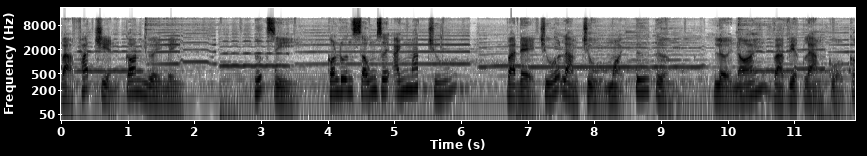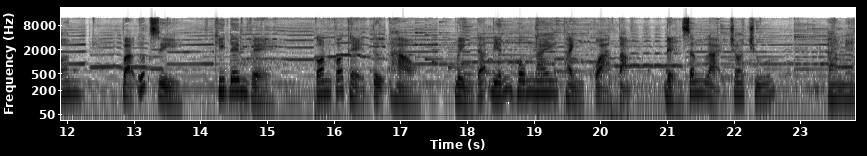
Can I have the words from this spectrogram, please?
và phát triển con người mình. Ước gì con luôn sống dưới ánh mắt chúa và để Chúa làm chủ mọi tư tưởng, lời nói và việc làm của con và ước gì khi đêm về con có thể tự hào mình đã biến hôm nay thành quà tặng để dâng lại cho Chúa. Amen.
